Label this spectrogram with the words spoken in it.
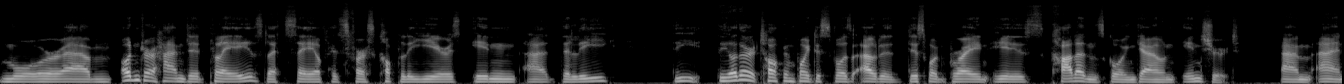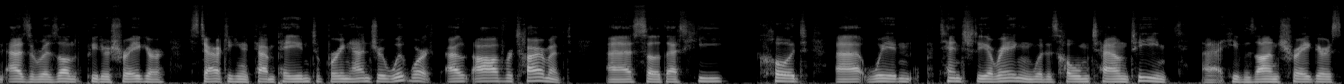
more um, underhanded plays, let's say, of his first couple of years in uh, the league. The the other talking point, I suppose, out of this one, Brian, is Collins going down injured. Um, and as a result, Peter Schrager starting a campaign to bring Andrew Whitworth out of retirement uh, so that he could uh, win potentially a ring with his hometown team. Uh, he was on Schrager's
